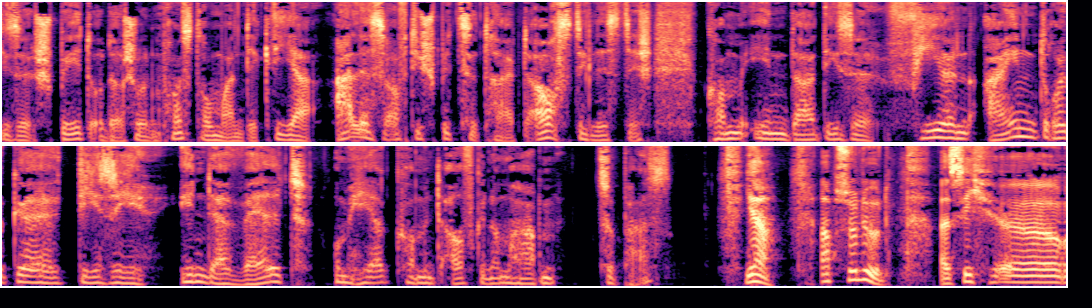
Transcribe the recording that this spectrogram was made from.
diese Spät- oder schon Postromantik, die ja alles auf die Spitze treibt, auch stilistisch, kommen Ihnen da diese vielen Eindrücke, die Sie in der Welt umherkommend aufgenommen haben, zu Pass? Ja, absolut. Als ich äh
